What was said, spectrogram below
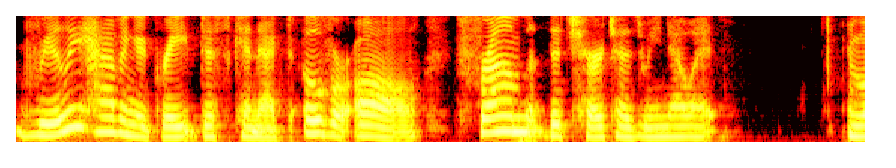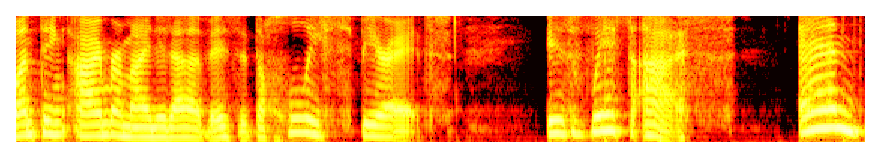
really having a great disconnect overall from the church as we know it. And one thing I'm reminded of is that the Holy Spirit is with us and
